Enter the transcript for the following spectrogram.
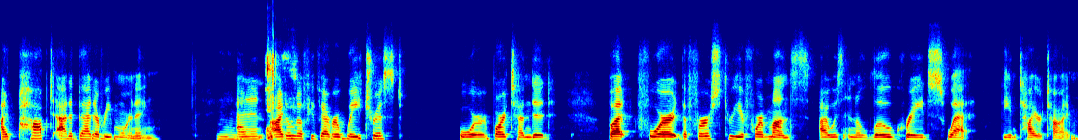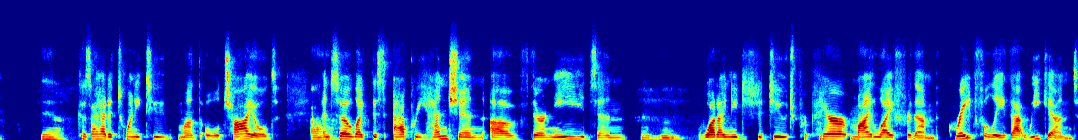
I popped out of bed every morning. Mm. And I don't know if you've ever waitressed or bartended, but for the first three or four months, I was in a low grade sweat the entire time. Yeah. Because I had a 22 month old child. Uh, and so, like, this apprehension of their needs and mm-hmm. what I needed to do to prepare my life for them. Gratefully, that weekend,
